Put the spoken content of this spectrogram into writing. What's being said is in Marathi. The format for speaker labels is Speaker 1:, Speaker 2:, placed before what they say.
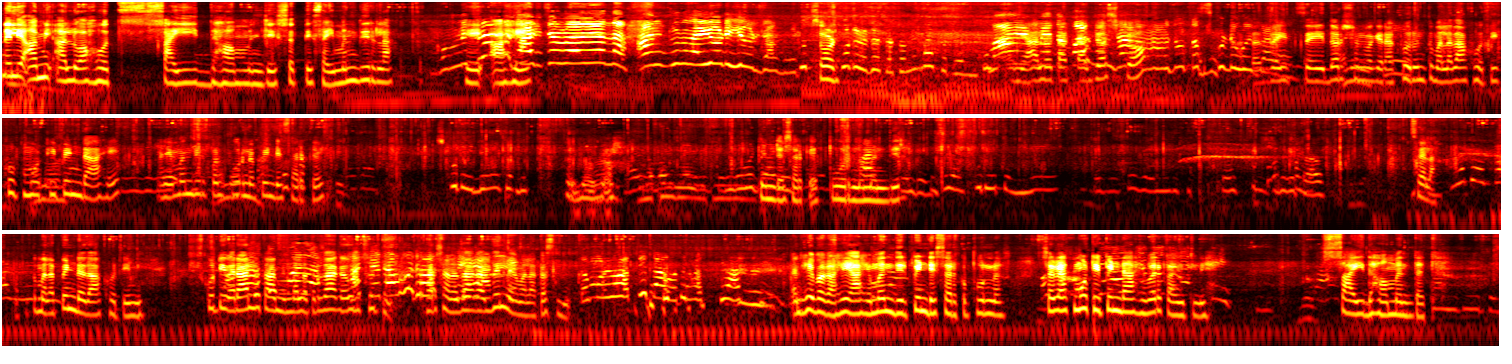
Speaker 1: फायनली आम्ही आलो आहोत साई धाम म्हणजे सत्यसाई मंदिरला. हे आहे. सोड. आलो आता जस्ट जायचंय. दर्शन वगैरे करून तुम्हाला दाखवते. खूप मोठी पिंड आहे. आणि मंदिर पण पूर्ण पिंडेसारखं आहे. बघा. पिंडेसारखं आहे. पूर्ण मंदिर. चला. तुम्हाला पिंड दाखवते मी. स्कूटीवर आलो तर आम्ही मला तर जागा एवढीच होती. हर्षानं जागा दिली नाही मला कसली. आणि हे बघा हे आहे मंदिर पिंडेसारखं पूर्ण. सगळ्यात मोठी पिंड आहे बरं का इथली. साईधाम म्हणतात.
